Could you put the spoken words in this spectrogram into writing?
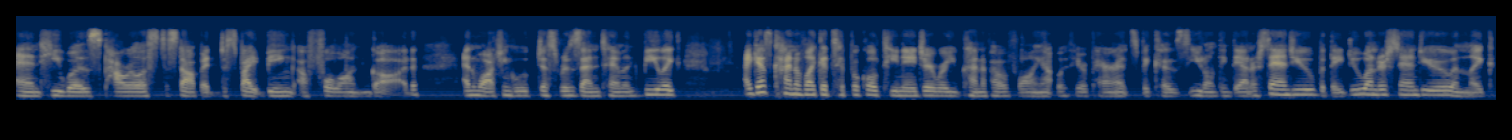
And he was powerless to stop it despite being a full on god. And watching Luke just resent him and be like, I guess, kind of like a typical teenager where you kind of have a falling out with your parents because you don't think they understand you, but they do understand you. And like,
